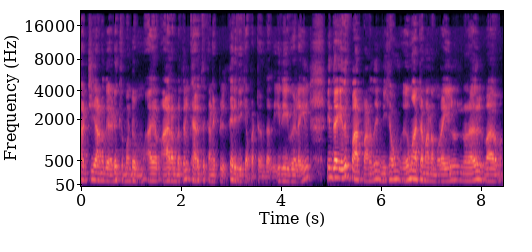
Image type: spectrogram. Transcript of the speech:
கட்சியானது எடுக்கும் என்றும் ஆரம்பத்தில் கருத்து கணிப்பில் தெரிவிக்கப்பட்டிருந்தது. இதே வேளையில் இந்த எதிர்பார்ப்பானது மிகவும் ஏமாற்றமான முறையில் வ-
